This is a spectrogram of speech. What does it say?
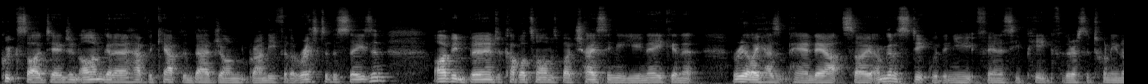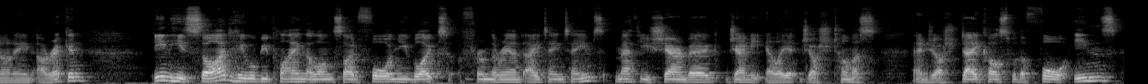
quick side tangent, I'm going to have the captain badge on Grundy for the rest of the season. I've been burnt a couple of times by chasing a unique and it really hasn't panned out. So I'm going to stick with the new fantasy pig for the rest of 2019, I reckon. In his side, he will be playing alongside four new blokes from the round 18 teams Matthew Scharenberg, Jamie Elliott, Josh Thomas, and Josh Daicos were the four ins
